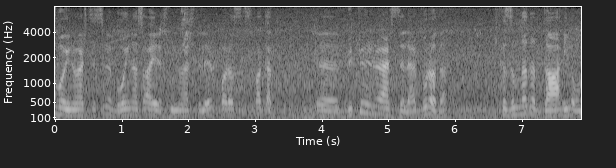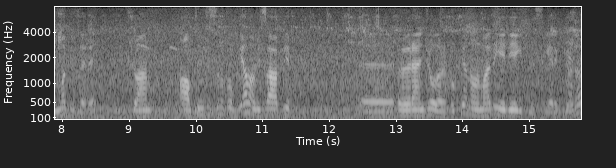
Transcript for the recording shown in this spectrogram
UBA Üniversitesi ve Buenos Aires Üniversiteleri parasız. Fakat e, bütün üniversiteler burada kızımda da dahil olmak üzere şu an 6. sınıf okuyor ama misafir e, öğrenci olarak okuyor. Normalde 7'ye gitmesi gerekiyordu.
